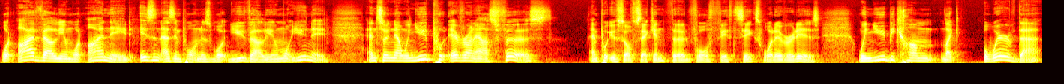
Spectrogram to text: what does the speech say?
What I value and what I need isn't as important as what you value and what you need. And so now when you put everyone else first and put yourself second, third, fourth, fifth, sixth, whatever it is, when you become like aware of that,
